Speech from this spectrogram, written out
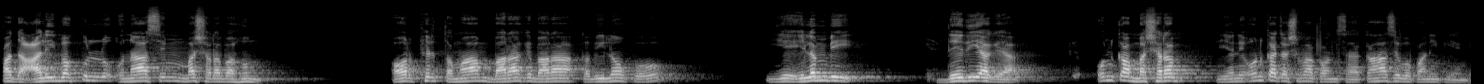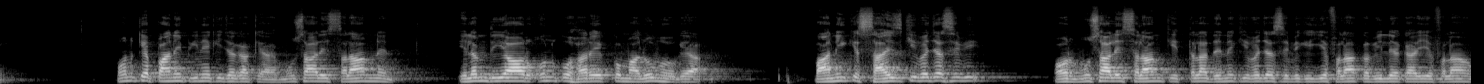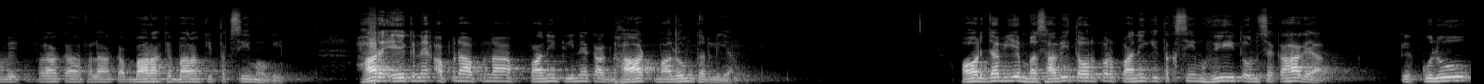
قد عالم کل عناسم مشرب ہم اور پھر تمام بارہ کے بارہ قبیلوں کو یہ علم بھی دے دیا گیا کہ ان کا مشرب یعنی ان کا چشمہ کون سا ہے، کہاں سے وہ پانی پئیں گے؟ ان کے پانی پینے کی جگہ کیا ہے؟ موسا علیہ السلام نے علم دیا اور ان کو ہر ایک کو معلوم ہو گیا۔ پانی کے سائز کی وجہ سے بھی اور موسا علیہ السلام کی اطلاع دینے کی وجہ سے بھی کہ یہ فلاں قبیلے کا، یہ فلاں فلاں کا فلاں کا بارہ کے بارہ کی تقسیم ہو گئی۔ ہر ایک نے اپنا اپنا پانی پینے کا گھاٹ معلوم کر لیا۔ اور جب یہ مساوی طور پر پانی کی تقسیم ہوئی تو ان سے کہا گیا کہ کلو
